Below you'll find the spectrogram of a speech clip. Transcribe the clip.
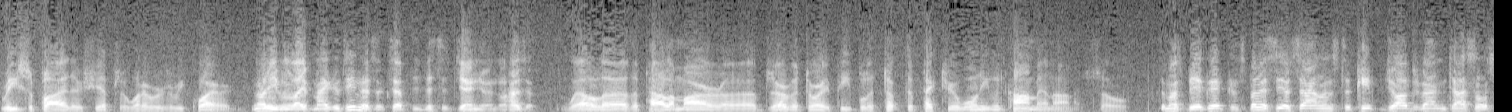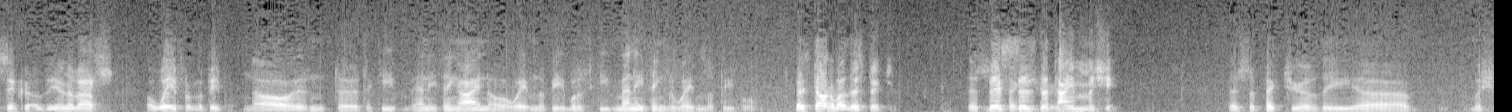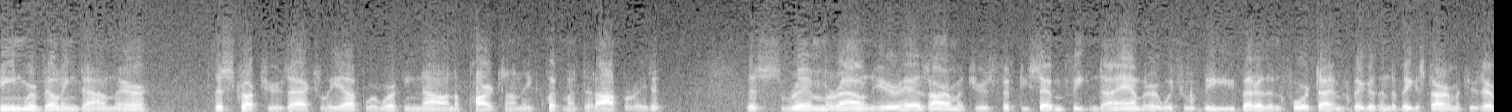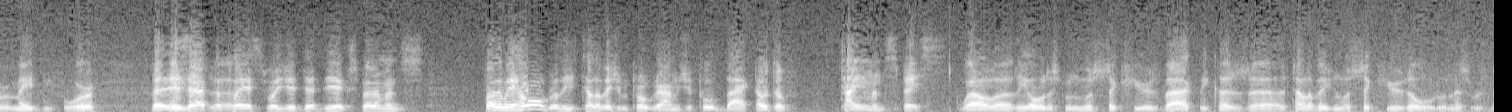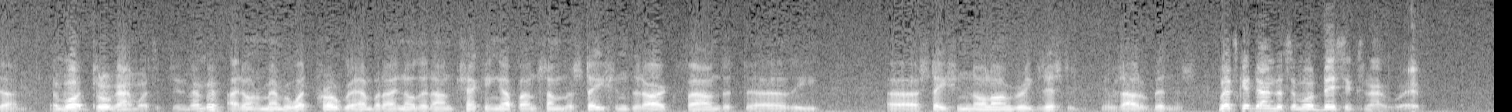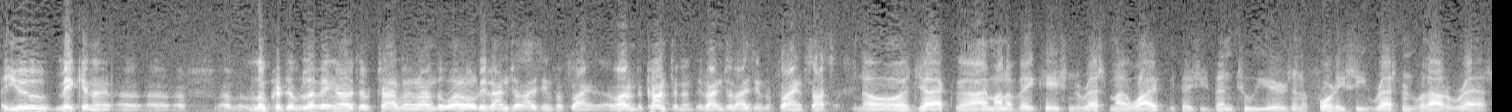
resupply their ships or whatever is required. Not even Life magazine has accepted this as genuine, or has it? Well, uh, the Palomar uh, Observatory people that took the picture won't even comment on it, so There must be a great conspiracy of silence to keep George Van Tassel's secret of the universe away from the people. no, it isn't uh, to keep anything I know away from the people. It's to keep many things away from the people. Let's talk about this picture. This, This a is the time machine. This is a picture of the uh, machine we're building down there. This structure is actually up. We're working now on the parts on the equipment that operate it. This rim around here has armatures 57 feet in diameter, which will be better than four times bigger than the biggest armatures ever made before. But is that the uh, place where you did the experiments? By the way, how old were these television programs you pulled back out of time and space? Well, uh, the oldest one was six years back because uh, television was six years old when this was done. And what program was it? Do you remember? I don't remember what program, but I know that on checking up on some of the stations, that Art found that uh, the uh, station no longer existed. It was out of business. Let's get down to some more basics now. Uh, are you making a, a, a, a, lucrative living out of traveling around the world, evangelizing for flying around the continent, evangelizing for flying saucers? No, uh, Jack, uh, I'm on a vacation to rest my wife because she's been two years in a 40-seat restaurant without a rest,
